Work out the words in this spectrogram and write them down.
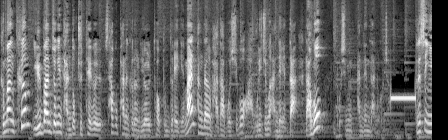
그만큼 일반적인 단독 주택을 사고 파는 그런 realtor 분들에게만 상담을 받아보시고 아 우리 집은 안 되겠다라고 보시면 안 된다는 거죠. 그래서 이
